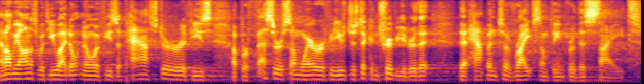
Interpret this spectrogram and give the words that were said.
And I'll be honest with you, I don't know if he's a pastor, if he's a professor somewhere, or if he's just a contributor that, that happened to write something for this site.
